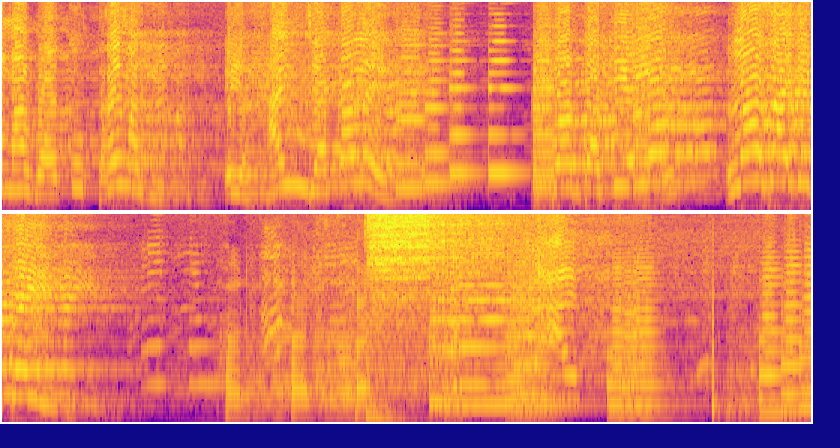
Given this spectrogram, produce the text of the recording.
আমার ভয় করতে ওই মাগি। এই হাইন জাকালে তোর বাকি এলো ল যাই দেখেই এই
